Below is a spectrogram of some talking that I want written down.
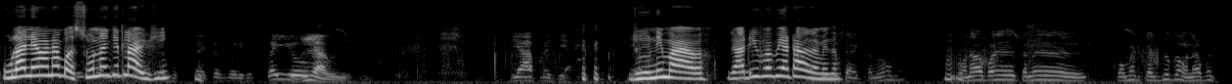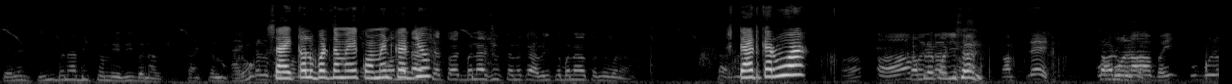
પુલા લેવાના બસો ના કેટલા આવી જી આવ્યું જે આપણે જ્યાં જૂની ગાડી ઉપર બેઠા હોય તમે તો. સાયકલ ઓના પર તમે કોમેન્ટ કરજો કે ઓના પર ચેલેન્જ જેવી બનાવી તો એવી બનાવશું. સાયકલ ઉપર સાયકલ ઉપર તમે કોમેન્ટ કરજો. તો જ બનાવશું. તમે કે આવી રીતે બનાવો તમે બનાવો. સ્ટાર્ટ કરવું આ? કમ્પ્લીટ પોઝિશન કમ્પ્લીટ તું બોલો ભાઈ. તું બોલો.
